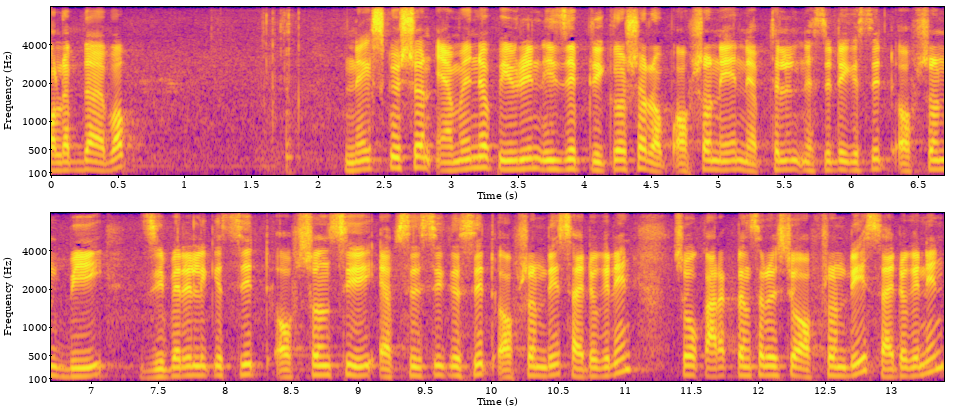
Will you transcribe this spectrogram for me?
all of the above Next question aminopurine is a precursor of option A naphthalene acetic acid, option B gibberellic acid, option C abscisic acid, option D cytokinin. So correct answer is to option D cytokinin.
